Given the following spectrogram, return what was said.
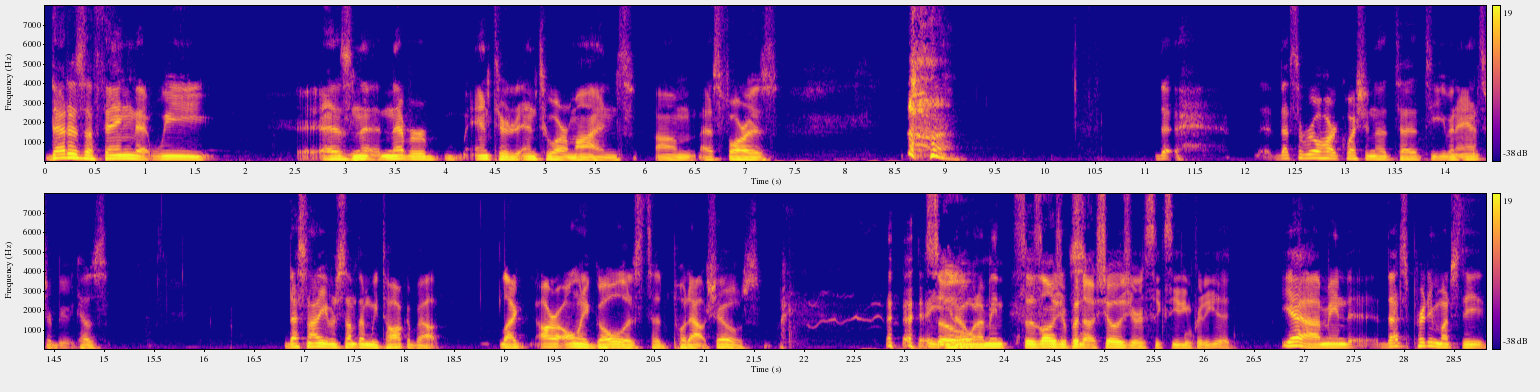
that is a thing that we has ne- never entered into our minds um, as far as that that's a real hard question to, to, to even answer because that's not even something we talk about. Like our only goal is to put out shows. so, you know what I mean? So as long as you're putting out shows, you're succeeding pretty good. Yeah, I mean that's pretty much the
